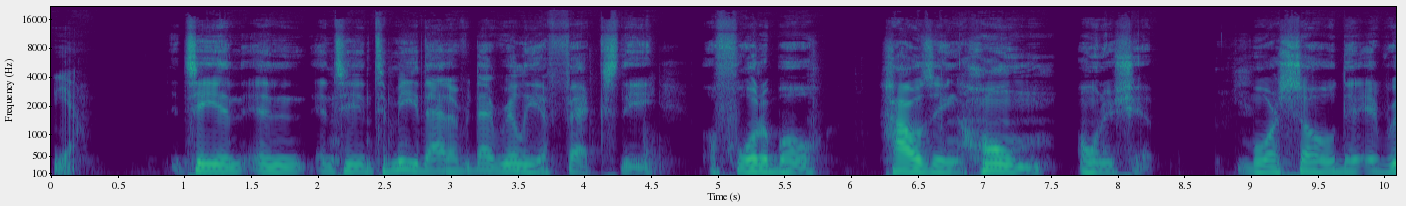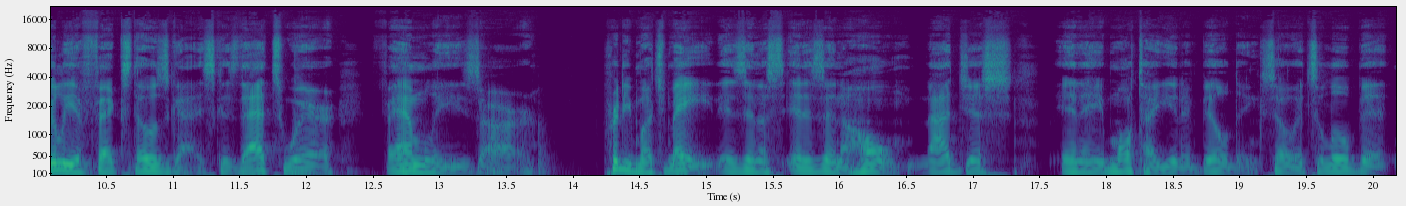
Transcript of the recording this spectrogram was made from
yeah. see and, and and see and to me that uh, that really affects the affordable housing home ownership more so that it really affects those guys because that's where families are pretty much made is in a it is in a home not just in a multi-unit building so it's a little bit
